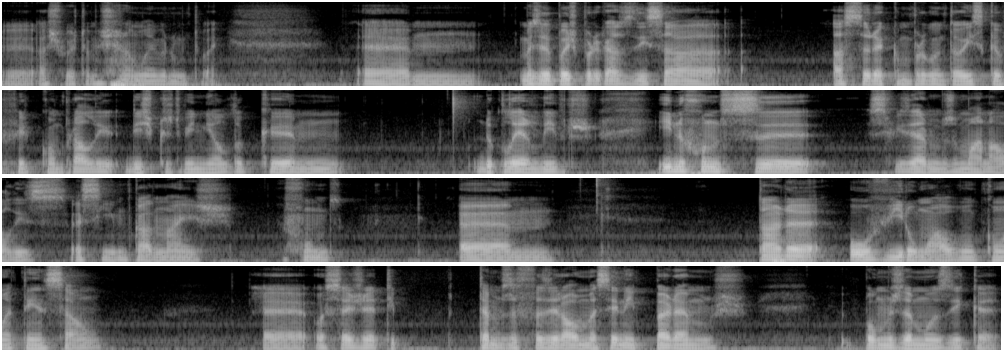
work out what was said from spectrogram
Uh, acho que eu também já não me lembro muito bem. Um, mas eu depois por acaso disse à, à senhora que me perguntou isso que eu prefiro comprar discos de vinil do que, hum, do que ler livros. E no fundo se, se fizermos uma análise assim um bocado mais a fundo, um, estar a ouvir um álbum com atenção, uh, ou seja, tipo, estamos a fazer alguma cena e paramos, pomos a música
